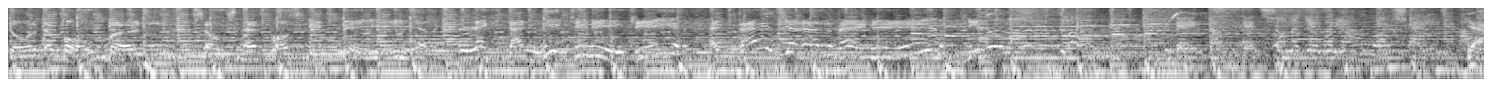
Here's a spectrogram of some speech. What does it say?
door de bomen, soms het bos niet meer. Leg dan niet in één keer het pijltje erbij neer. Weet dat dit zonnetje voor jou schijnt. Ja,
